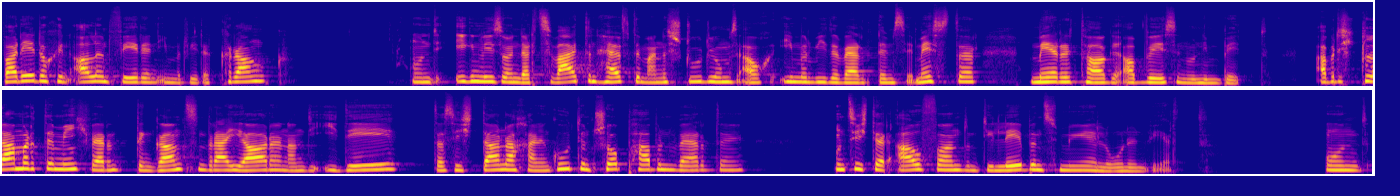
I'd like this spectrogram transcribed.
war jedoch in allen Ferien immer wieder krank und irgendwie so in der zweiten Hälfte meines Studiums auch immer wieder während dem Semester mehrere Tage abwesend und im Bett. Aber ich klammerte mich während den ganzen drei Jahren an die Idee, dass ich danach einen guten Job haben werde und sich der Aufwand und die Lebensmühe lohnen wird. Und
